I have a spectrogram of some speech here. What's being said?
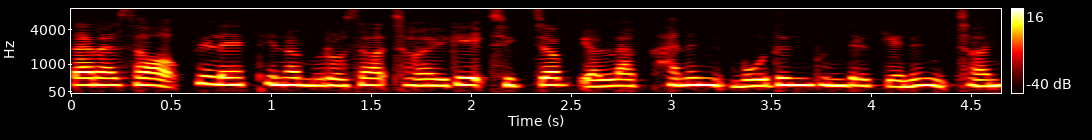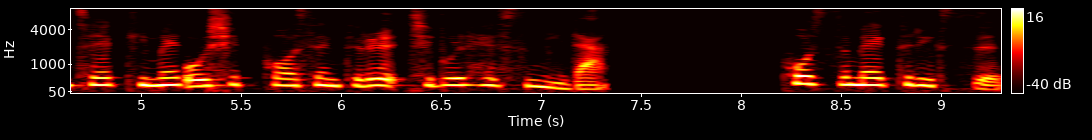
따라서 플래티넘으로서 저에게 직접 연락하는 모든 분들께는 전체 팀의 50%를 지불했습니다. 포스 매트릭스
